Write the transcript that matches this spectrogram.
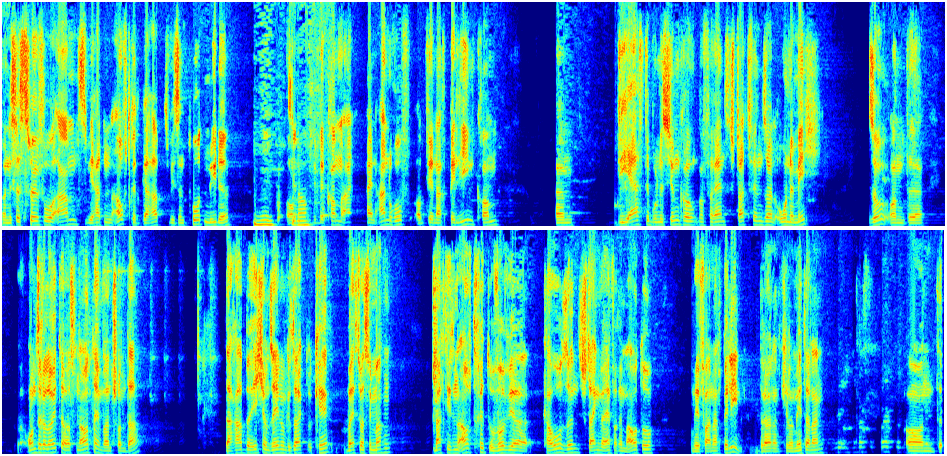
Und es ist 12 Uhr abends, wir hatten einen Auftritt gehabt, wir sind todmüde. Mhm, Und genau. wir bekommen ein- einen Anruf, ob wir nach Berlin kommen. Ähm, die erste Bundesjugendkonferenz stattfinden soll ohne mich. So, und äh, unsere Leute aus Nordheim waren schon da. Da habe ich und Zeno gesagt, okay, weißt du, was wir machen? Nach diesem Auftritt, obwohl wir K.O. sind, steigen wir einfach im Auto und wir fahren nach Berlin. 300 Kilometer lang. Und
